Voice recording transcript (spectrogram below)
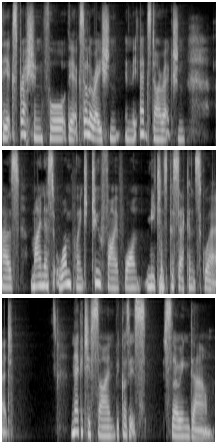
the expression for the acceleration in the x direction as minus 1.251 meters per second squared. Negative sign because it's slowing down.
